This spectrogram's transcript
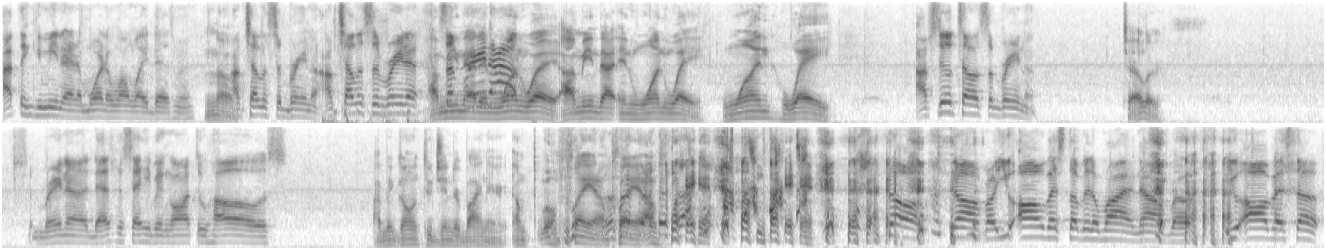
I think you mean that in more than one way, Desmond. No. I'm telling Sabrina. I'm telling Sabrina. I mean that in one way. I mean that in one way. One way. I'm still telling Sabrina. Tell her. Sabrina, Desmond said he been going through hoes. I've been going through gender binary. I'm, I'm playing. I'm playing. I'm playing. I'm playing. No, no, bro. You all messed up in the mind now, bro. You all messed up.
